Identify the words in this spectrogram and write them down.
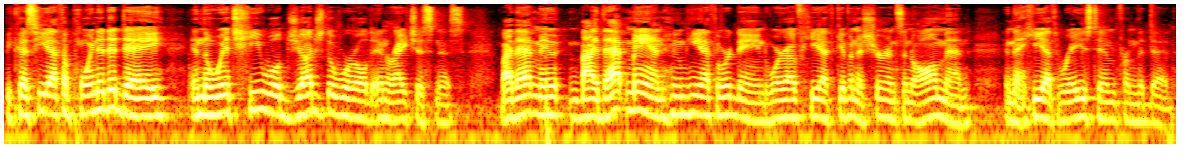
because he hath appointed a day in the which he will judge the world in righteousness. By that, man, by that man whom he hath ordained, whereof he hath given assurance unto all men, and that he hath raised him from the dead.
